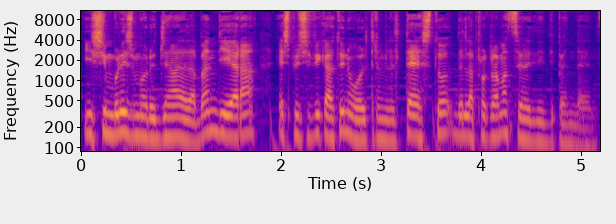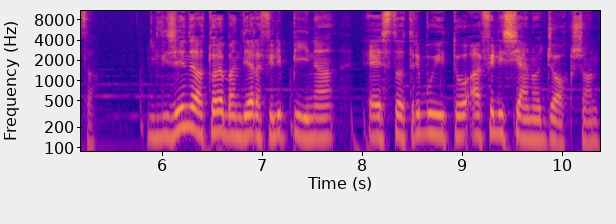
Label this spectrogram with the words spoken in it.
Il simbolismo originale della bandiera è specificato inoltre nel testo della proclamazione di indipendenza. Il disegno dell'attuale bandiera filippina è stato attribuito a Feliciano Jackson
